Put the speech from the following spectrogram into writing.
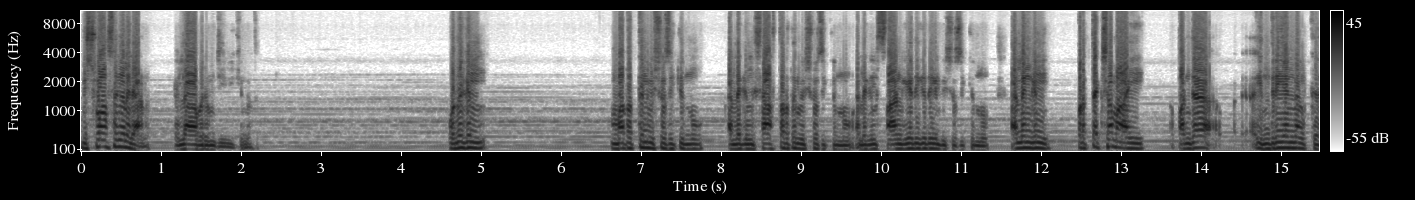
വിശ്വാസങ്ങളിലാണ് എല്ലാവരും ജീവിക്കുന്നത്. ഒന്നുകിൽ മതത്തിൽ വിശ്വസിക്കുന്നു അല്ലെങ്കിൽ ശാസ്ത്രത്തിൽ വിശ്വസിക്കുന്നു അല്ലെങ്കിൽ സാങ്കേതികതയിൽ വിശ്വസിക്കുന്നു അല്ലെങ്കിൽ പ്രത്യക്ഷമായി പഞ്ച ഇന്ദ്രിയങ്ങൾക്ക്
